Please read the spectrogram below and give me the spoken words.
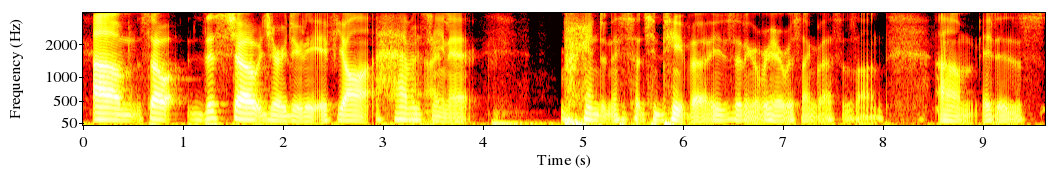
um. So this show, Jury Duty, if y'all haven't seen it, Brandon is such a diva. He's sitting over here with sunglasses on. Um, it is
